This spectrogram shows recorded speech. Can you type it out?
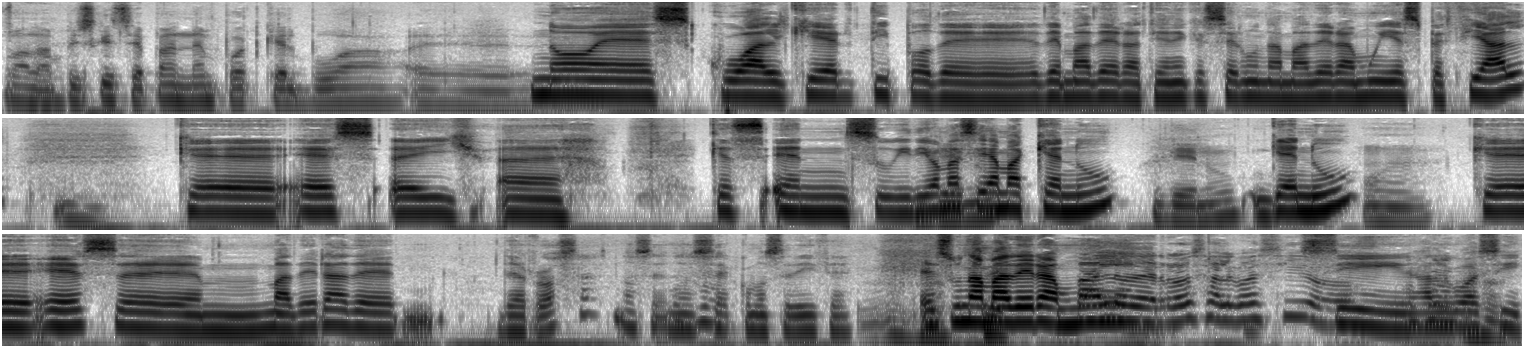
Voilà, puisque c'est pas n'importe quel bois. euh, No es cualquier tipo de, de madera, tiene que ser una madera muy especial que es, eh, eh, que es en su idioma se llama Kenu. Genu, que es eh, madera de, de rosa, no sé, no sé cómo se dice. Es una Sí. madera muy... ¿Palo de rosa, algo así? o? Sí, algo así.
